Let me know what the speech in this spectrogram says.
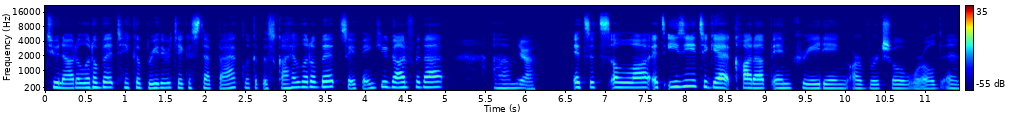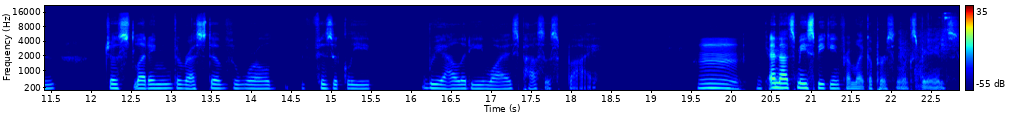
tune out a little bit, take a breather, take a step back, look at the sky a little bit, say thank you God for that. Um, Yeah. It's it's a lot. It's easy to get caught up in creating our virtual world and just letting the rest of the world physically, reality wise, pass us by. Hmm. okay. And that's me speaking from like a personal experience.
